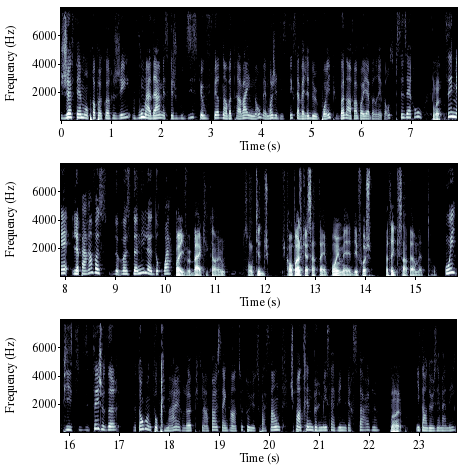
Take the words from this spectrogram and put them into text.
Je fais mon propre corrigé. Vous, madame, est-ce que je vous dis ce que vous faites dans votre travail? Non, ben moi, j'ai décidé que ça valait deux points, puis votre enfant n'a pas eu la bonne réponse, puis c'est zéro. Ouais. Tu sais, mais le parent va, se- va se donner le droit. Ouais, il veut backer quand même. Son kid, je, comprends jusqu'à un certain point, mais des fois, je- peut-être qu'il s'en permet trop. Oui, puis tu dis, tu sais, je veux dire, mettons qu'on est au primaire, là, puis que l'enfant a 58 au lieu de 60, je suis pas en train de brimer sa vie universitaire, là. Ouais. Il est en deuxième année.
